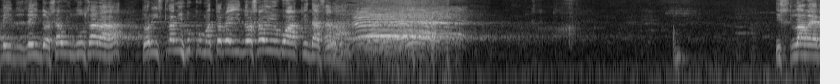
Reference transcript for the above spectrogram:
যেই- দশা উজু ছাড়া, তোর ইসলামী হুকুমতের এই দশা হইব আকিদা ছাড়া। ইসলামের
